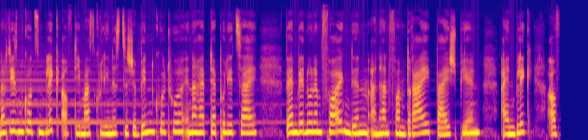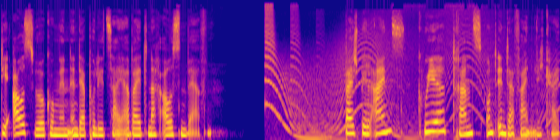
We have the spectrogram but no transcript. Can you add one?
Nach diesem kurzen Blick auf die maskulinistische Binnenkultur innerhalb der Polizei werden wir nun im Folgenden anhand von drei Beispielen einen Blick auf die Auswirkungen in der Polizeiarbeit nach außen werfen. Beispiel 1 Queer, Trans und Interfeindlichkeit.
